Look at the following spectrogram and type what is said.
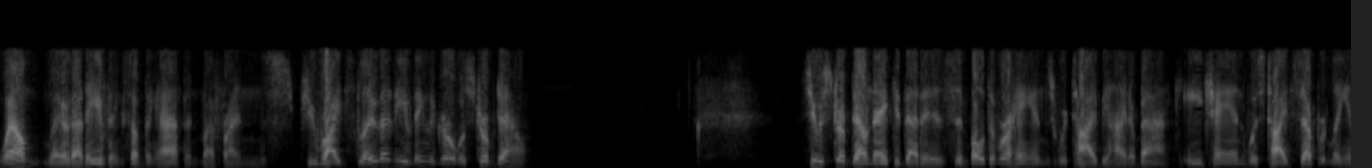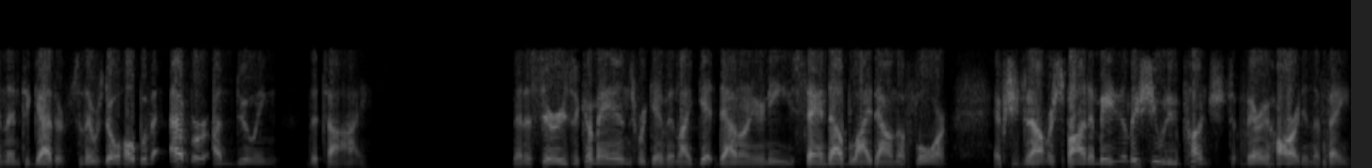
Well, later that evening, something happened, my friends. She writes, later that evening, the girl was stripped down. She was stripped down naked, that is, and both of her hands were tied behind her back. Each hand was tied separately and then together, so there was no hope of ever undoing the tie. Then a series of commands were given, like get down on your knees, stand up, lie down on the floor. If she did not respond immediately, she would be punched very hard in the face.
